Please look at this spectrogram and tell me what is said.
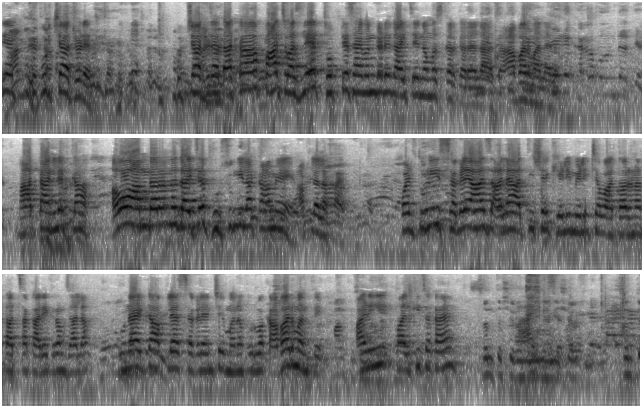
ते पुढच्या आठवड्यात. पुढच्या आठवड्यात आता पाच वाजले. थोपटे साहेबांकडे जायचे नमस्कार करायला. आज आभार मानायला. आता आणलेत का? अहो आमदारांना जायचंय. फुरसुंगीला काम आहे. आपल्याला काय? पण तुम्ही सगळे आज आल्या अतिशय खेळीमेळीच्या वातावरणात आजचा कार्यक्रम झाला. पुन्हा एकदा आपल्या सगळ्यांचे मनपूर्वक आभार मानते. आणि पालखीचं काय? संत शिरोमणी ज्ञानेश्वर संत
